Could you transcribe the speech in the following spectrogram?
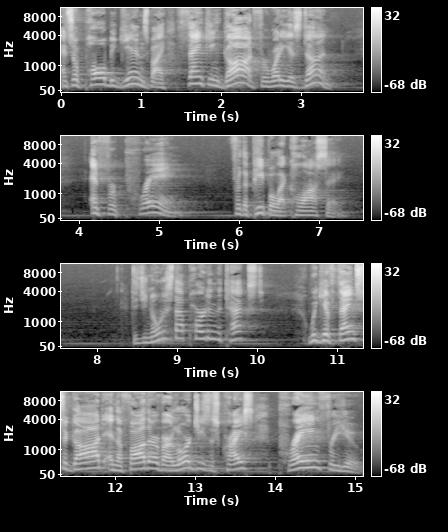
And so Paul begins by thanking God for what he has done and for praying for the people at Colossae. Did you notice that part in the text? We give thanks to God and the Father of our Lord Jesus Christ, praying for you.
